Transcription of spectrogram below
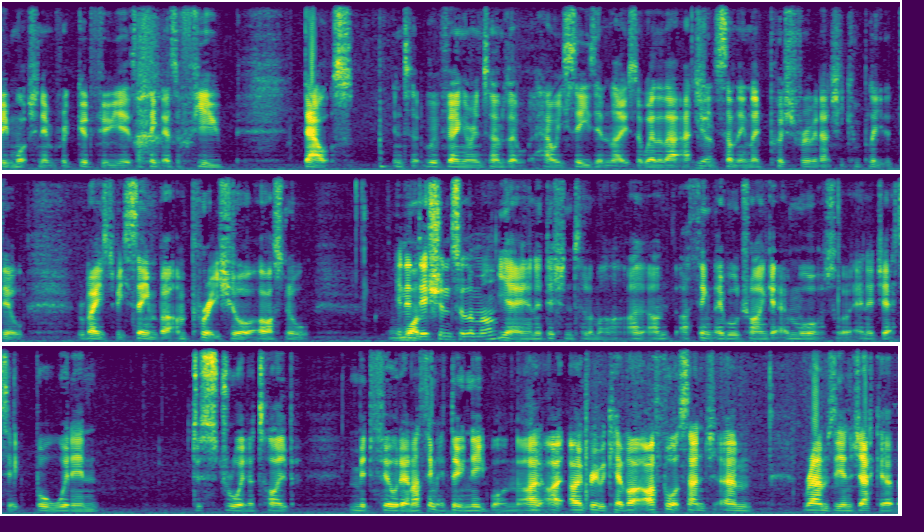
been watching him for a good few years. I think there's a few doubts into, with Wenger in terms of how he sees him, though. So whether that actually Yeah. is something they push through and actually complete the deal remains to be seen. But I'm pretty sure Arsenal. in want- addition to Lemar? yeah, in addition to Lemar, I, I think they will try and get a more sort of energetic, ball-winning, destroyer type midfielder, and I think they do need one. I, Yeah. I, I agree with Kev. I, I thought Sanch, um, Ramsey and Xhaka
